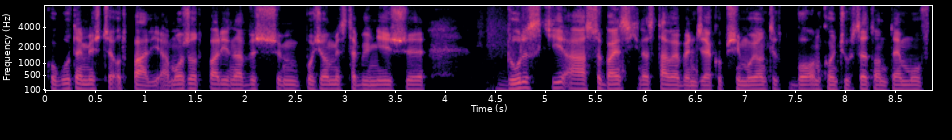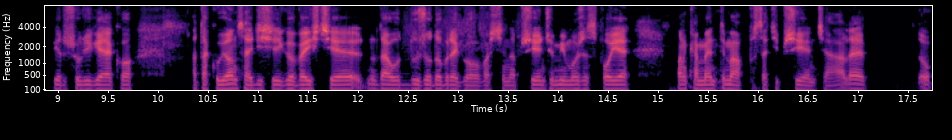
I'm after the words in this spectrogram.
kogutem jeszcze odpali, a może odpali na wyższym poziomie stabilniejszy Durski, a Sobański na stałe będzie jako przyjmujący, bo on kończył sezon temu w pierwszą ligę jako atakująca i dzisiaj jego wejście no, dało dużo dobrego właśnie na przyjęciu, mimo że swoje mankamenty ma w postaci przyjęcia, ale no,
